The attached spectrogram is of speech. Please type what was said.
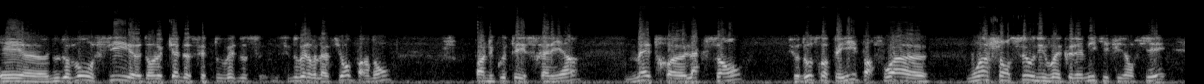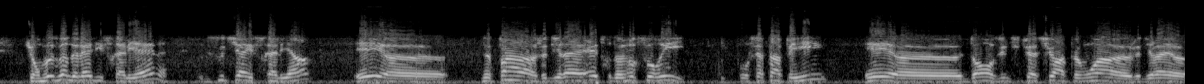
Et euh, nous devons aussi, euh, dans le cadre de, ces nouvelles relations, pardon, je parle du côté israélien, mettre l'accent sur d'autres pays, parfois moins chanceux au niveau économique et financier, qui ont besoin de l'aide israélienne, du soutien israélien, et ne pas, je dirais, être de l'euphorie pour certains pays et euh, dans une situation un peu moins, euh, je dirais, euh,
